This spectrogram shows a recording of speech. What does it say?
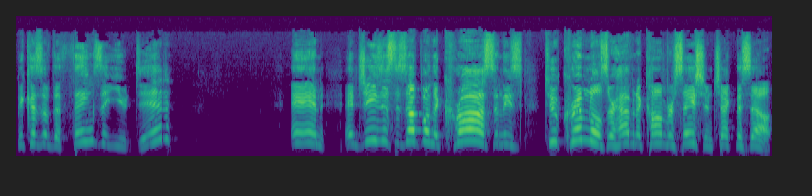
because of the things that you did? And and Jesus is up on the cross and these two criminals are having a conversation. Check this out.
